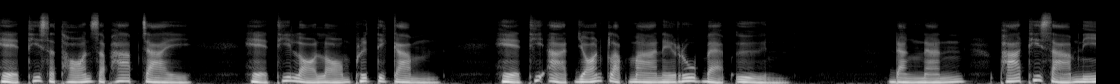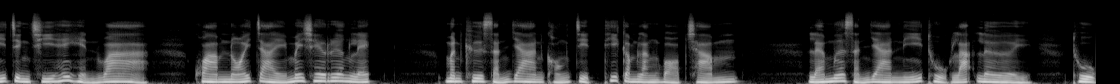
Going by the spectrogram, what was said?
เหตุที่สะท้อนสภาพใจ เหตุที่หล่อหลอมพฤติกรรม เหตุที่อาจย้อนกลับมาในรูปแบบอื่นดังนั้น พาร์ทที่สามนี้จึงชี้ให้เห็นว่า ความน้อยใจไม่ใช่เรื่องเล็ก มันคือสัญญาณของจิตที่กำลังบอบช้ำ และเมื่อสัญญาณนี้ถูกละเลย ถูก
